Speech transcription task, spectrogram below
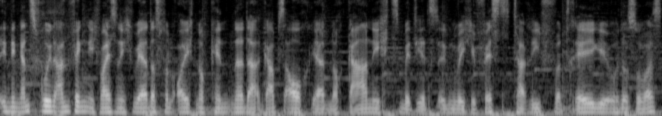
in den ganz frühen Anfängen, ich weiß nicht, wer das von euch noch kennt, ne, da gab es auch ja noch gar nichts mit jetzt irgendwelche Festtarifverträge oder sowas,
